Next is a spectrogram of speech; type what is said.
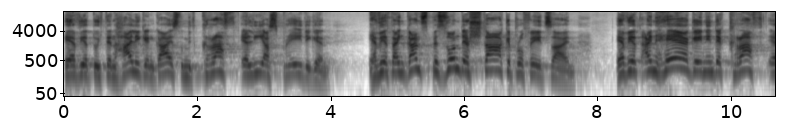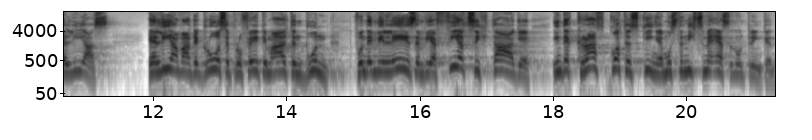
er wird durch den Heiligen Geist und mit Kraft Elias predigen. Er wird ein ganz besonders starker Prophet sein. Er wird einhergehen in der Kraft Elias. Elia war der große Prophet im alten Bund, von dem wir lesen, wie er 40 Tage in der Kraft Gottes ging. Er musste nichts mehr essen und trinken.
